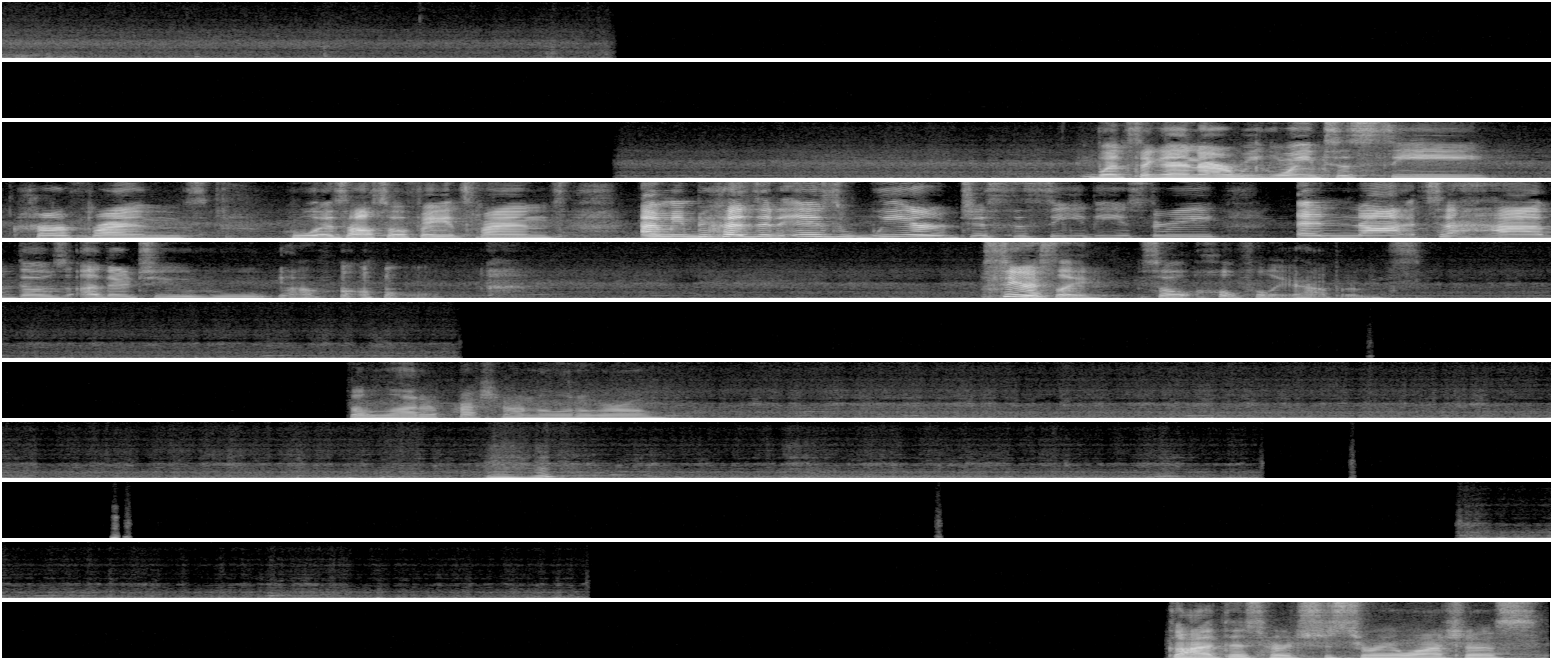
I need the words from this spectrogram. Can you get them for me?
once again, are we going to see her friends, who is also Fate's friends? I mean, because it is weird just to see these three and not to have those other two who. Seriously. So hopefully it happens. It's a lot of pressure on the little girl. Mm-hmm. God, this hurts just to rewatch this.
